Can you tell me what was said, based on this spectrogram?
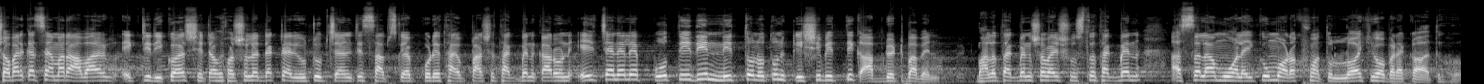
সবার কাছে আমার আবার একটি রিকোয়েস্ট সেটা ফসলের ডাক্তার ইউটিউব চ্যানেলটি সাবস্ক্রাইব করে পাশে থাকবেন, কারণ এই চ্যানেলে প্রতিদিন নিত্য নতুন কৃষিভিত্তিক আপডেট পাবেন। ভালো থাকবেন সবাই, সুস্থ থাকবেন। আসসালামু আলাইকুম ওরহমতুল্লাহি ওবরাকাতুহু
